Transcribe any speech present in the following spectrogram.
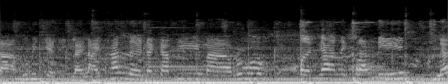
จากผู้มีเกียรติอีกหลาย ๆ ท่านเลยนะครับที่มาร่วมเปิดงานในครั้งนี้และ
